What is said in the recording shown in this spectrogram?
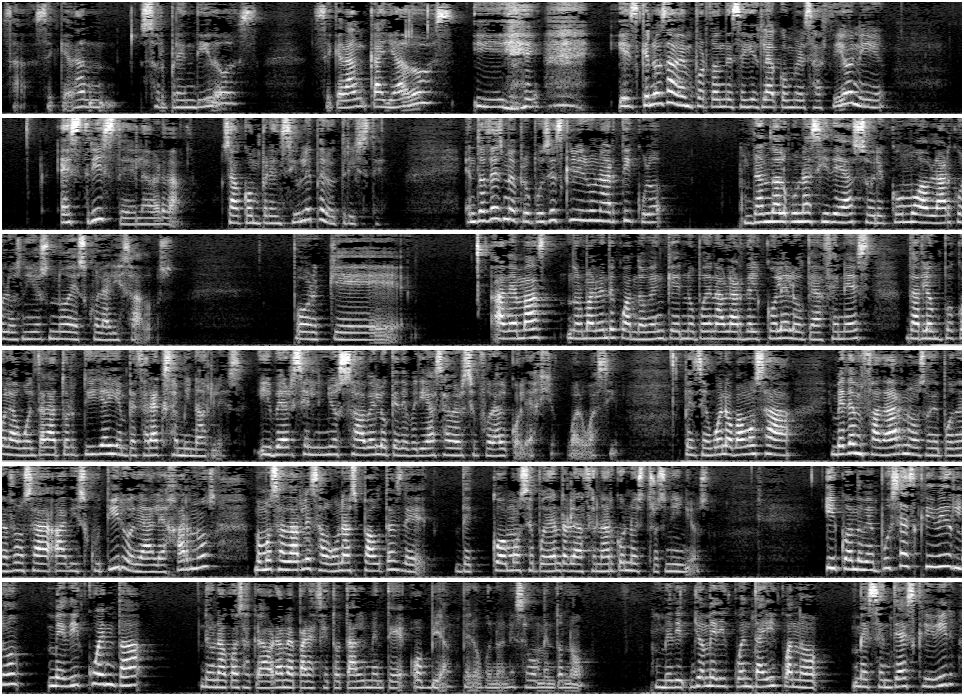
O sea, se quedan sorprendidos, se quedan callados y, y es que no saben por dónde seguir la conversación y es triste, la verdad. O sea, comprensible pero triste. Entonces me propuse escribir un artículo dando algunas ideas sobre cómo hablar con los niños no escolarizados. Porque además, normalmente cuando ven que no pueden hablar del cole, lo que hacen es darle un poco la vuelta a la tortilla y empezar a examinarles y ver si el niño sabe lo que debería saber si fuera al colegio o algo así. Pensé, bueno, vamos a, en vez de enfadarnos o de ponernos a, discutir o de alejarnos, vamos a darles algunas pautas de cómo se pueden relacionar con nuestros niños. Y cuando me puse a escribirlo, me di cuenta de una cosa que ahora me parece totalmente obvia, pero bueno, en ese momento no. Yo me di cuenta ahí cuando me senté a escribir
